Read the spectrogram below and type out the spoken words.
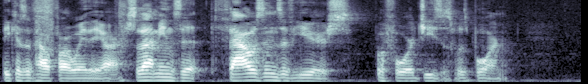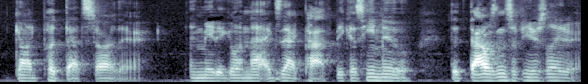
because of how far away they are. So that means that thousands of years before Jesus was born, God put that star there and made it go in that exact path because he knew that thousands of years later,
